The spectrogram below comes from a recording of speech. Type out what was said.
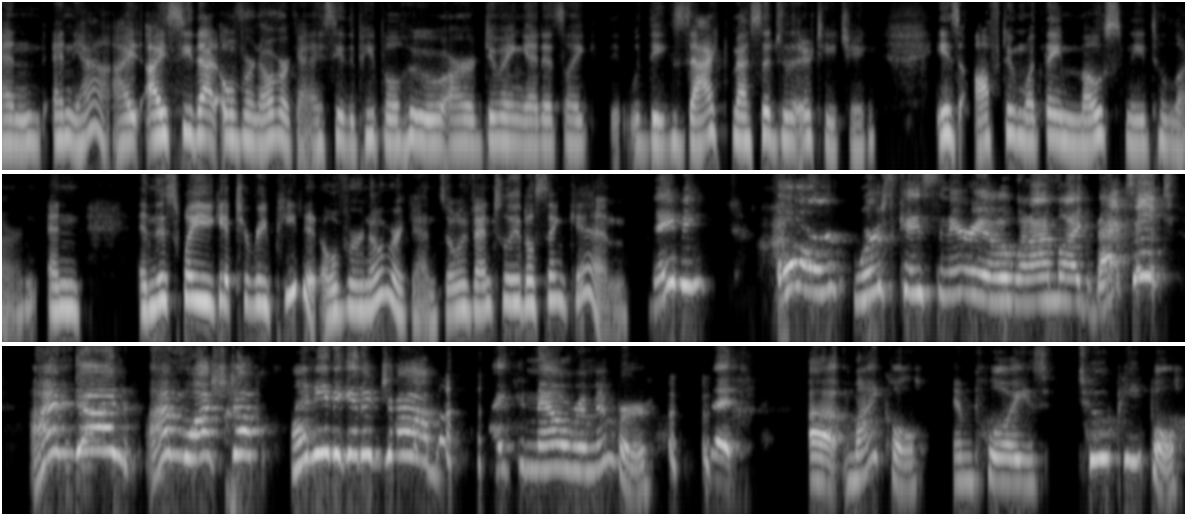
And and yeah, I, I see that over and over again. I see the people who are doing it. It's like the exact message that they're teaching is often what they most need to learn. And and this way you get to repeat it over and over again. So eventually it'll sink in. Maybe. Or worst case scenario, when I'm like, that's it, I'm done, I'm washed up, I need to get a job. I can now remember that uh, Michael employs two people.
